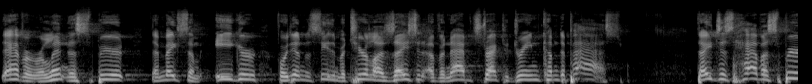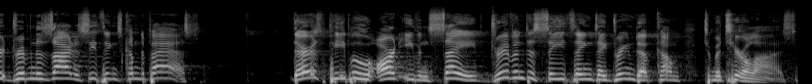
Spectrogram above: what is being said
They have a relentless spirit that makes them eager for them to see the materialization of an abstracted dream come to pass. They just have a spirit driven desire to see things come to pass. There's people who aren't even saved, driven to see things they dreamed of come to materialize.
